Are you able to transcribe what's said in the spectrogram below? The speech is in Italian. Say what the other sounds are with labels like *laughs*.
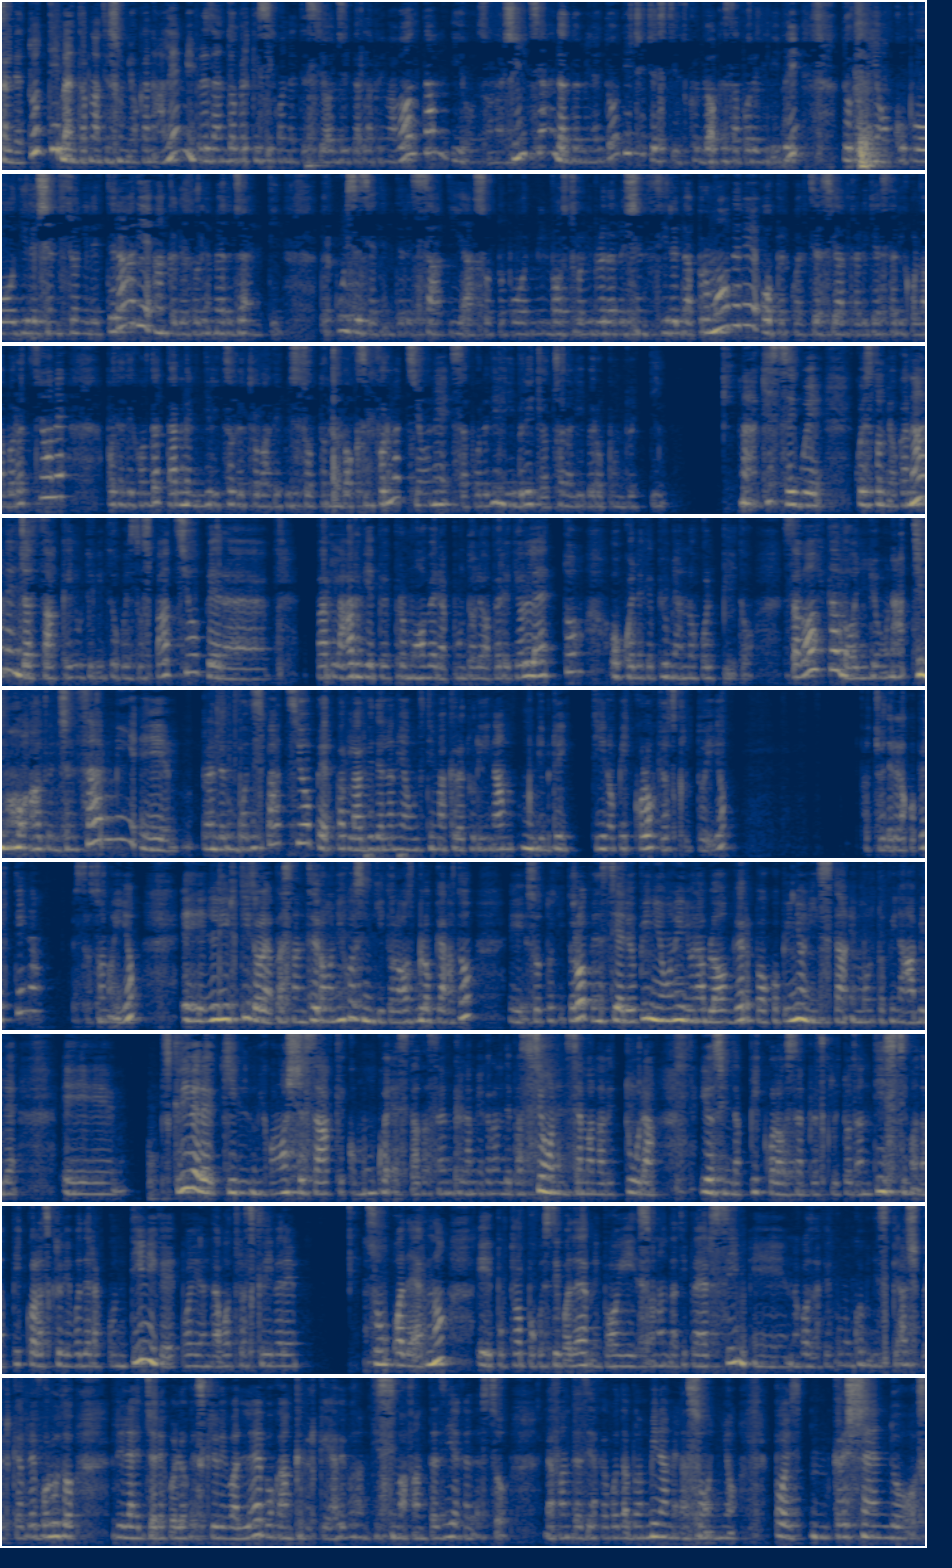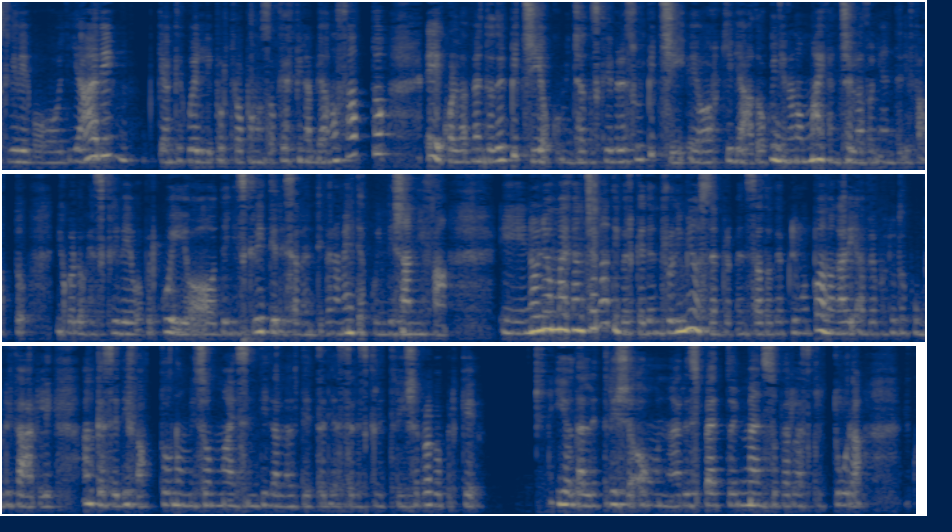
Salve a tutti, bentornati sul mio canale, mi presento per chi si connettesse oggi per la prima volta, io sono Cinzia e dal 2012 gestisco il blog Sapore di Libri, dove mi occupo di recensioni letterarie anche di autori emergenti, per cui se siete interessati a sottopormi il vostro libro da recensire e da promuovere o per qualsiasi altra richiesta di collaborazione, potete contattarmi all'indirizzo che trovate qui sotto nel box informazione sapore Ma chi segue questo mio canale già sa che io utilizzo questo spazio per eh, parlarvi e per promuovere appunto le opere che ho letto o quelle che più mi hanno colpito. Stavolta voglio un attimo *laughs* autoincensarmi e prendere un po' di spazio per parlarvi della mia ultima creaturina, un librettino piccolo che ho scritto io. Faccio vedere la copertina questa sono io, e il titolo è abbastanza ironico, si intitola Ho sbloccato, e sottotitolo Pensieri e opinioni di una blogger poco opinionista e molto opinabile. E scrivere, chi mi conosce sa che comunque è stata sempre la mia grande passione insieme alla lettura. Io sin da piccola ho sempre scritto tantissimo, da piccola scrivevo dei raccontini che poi andavo a trascrivere su un quaderno e purtroppo questi quaderni poi sono andati persi, è una cosa che comunque mi dispiace perché avrei voluto rileggere quello che scrivevo all'epoca, anche perché avevo tantissima fantasia, che adesso la fantasia che avevo da bambina me la sogno. Poi crescendo scrivevo diari, che anche quelli purtroppo non so che fine abbiano fatto, e con l'avvento del PC ho cominciato a scrivere sul PC e ho archiviato, quindi non ho mai cancellato niente di fatto di quello che scrivevo, per cui ho degli scritti risalenti veramente a 15 anni fa. E non li ho mai cancellati perché dentro di me ho sempre pensato che prima o poi magari avrei potuto pubblicarli, anche se di fatto non mi sono mai sentita all'altezza di essere scrittrice, proprio perché io da lettrice ho un rispetto immenso per la scrittura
